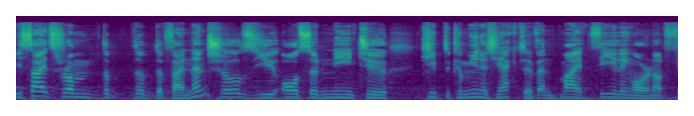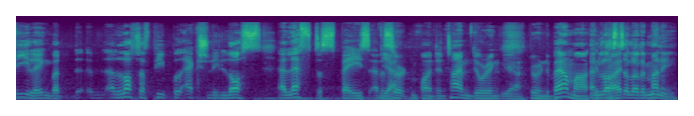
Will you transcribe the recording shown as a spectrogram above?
besides from the, the the financials, you also need to keep the community active. And my feeling, or not feeling, but a lot of people actually lost, uh, left the space at a certain point in time during Yeah. during the bear market, and lost right? a lot of money.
